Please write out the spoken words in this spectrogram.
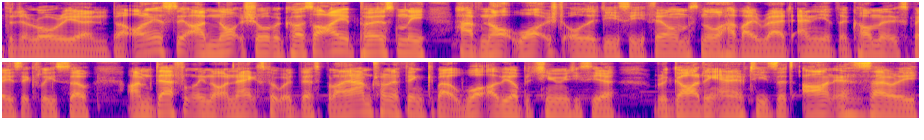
the DeLorean. But honestly, I'm not sure because I personally have not watched all the DC films, nor have I read any of the comics, basically. So I'm definitely not an expert with this, but I am trying to think about what are the opportunities here regarding NFTs that aren't necessarily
